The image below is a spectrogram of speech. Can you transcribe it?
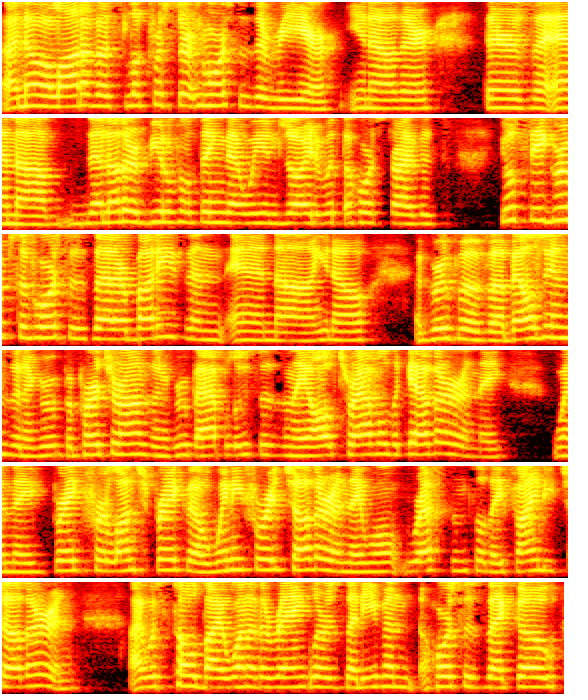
i know a lot of us look for certain horses every year you know there there's and uh, another beautiful thing that we enjoyed with the horse drive is you'll see groups of horses that are buddies and and uh, you know a group of uh, belgians and a group of percherons and a group of appaloosas and they all travel together and they when they break for lunch break, they'll whinny for each other and they won't rest until they find each other. And I was told by one of the wranglers that even horses that go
